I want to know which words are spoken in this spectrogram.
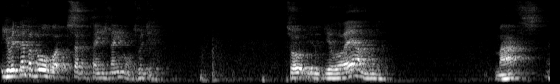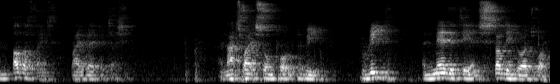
you would never know what 7 times 9 was, would you? So you, you learned maths and other things by repetition. And that's why it's so important that we read and meditate and study God's Word.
